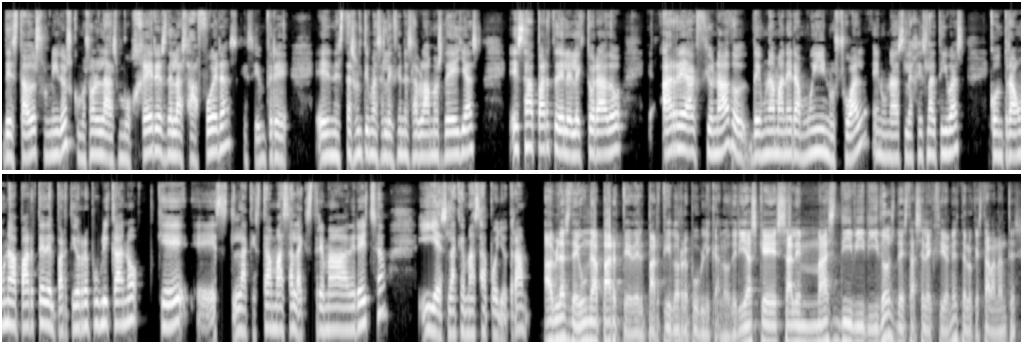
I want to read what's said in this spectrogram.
de Estados Unidos, como son las mujeres de las afueras, que siempre en estas últimas elecciones hablamos de ellas. Esa parte del electorado ha reaccionado de una manera muy inusual en unas legislativas contra una parte del Partido Republicano que es la que está más a la extrema derecha y es la que más apoyó Trump. Hablas de una parte del Partido Republicano. ¿Dirías que salen más divididos de estas elecciones de lo que estaban antes?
